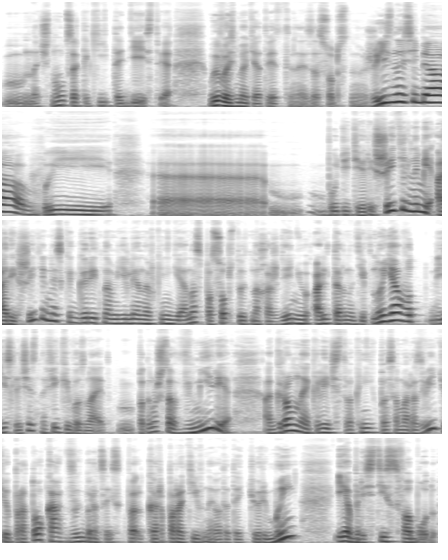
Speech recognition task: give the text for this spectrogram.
начнутся какие-то действия. Вы возьмете ответственность за собственную жизнь на себя, вы э, будете решительными, а решительность, как говорит нам Елена в книге, она способствует нахождению альтернатив. Но я вот, если честно, фиг его знает, потому что в мире огромное количество книг по саморазвитию про то, как выбраться из корпоративной вот этой тюрьмы и обрести свободу.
